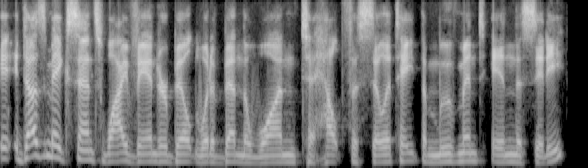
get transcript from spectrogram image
it, it does make sense why Vanderbilt would have been the one to help facilitate the movement in the city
